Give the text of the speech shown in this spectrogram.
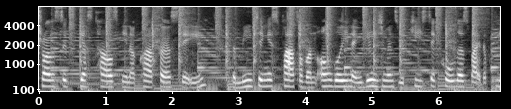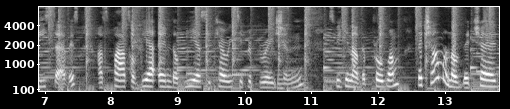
Transit Guest House in Accra Thursday. The meeting is part of an ongoing engagement with key stakeholders by the police service as part of their end of year security preparation. Speaking at the program, the chairman of the Church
